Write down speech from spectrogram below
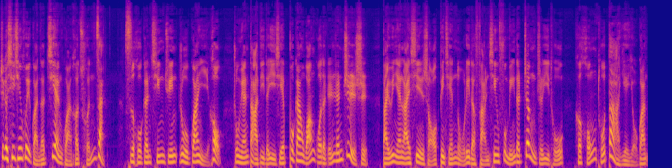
这个西秦会馆的建馆和存在，似乎跟清军入关以后，中原大地的一些不甘亡国的仁人志士，百余年来信守并且努力的反清复明的政治意图和宏图大业有关。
